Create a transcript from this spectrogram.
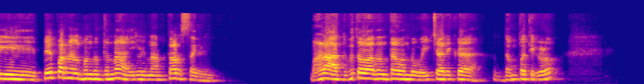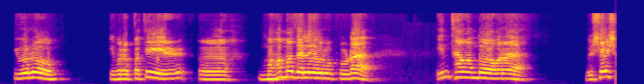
ಈ ಪೇಪರ್ನಲ್ಲಿ ಬಂದದ್ದನ್ನ ಇಲ್ಲಿ ನಾನು ತೋರಿಸ್ತಾ ಇದ್ದೀನಿ. ಬಹಳ ಅದ್ಭುತವಾದಂತ ಒಂದು ವೈಚಾರಿಕ ದಂಪತಿಗಳು. ಇವರು, ಇವರ ಪತಿ ಮೊಹಮ್ಮದ್ ಅಲಿ ಅವರು ಕೂಡ ಇಂಥ ಒಂದು ಅವರ ವಿಶೇಷ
